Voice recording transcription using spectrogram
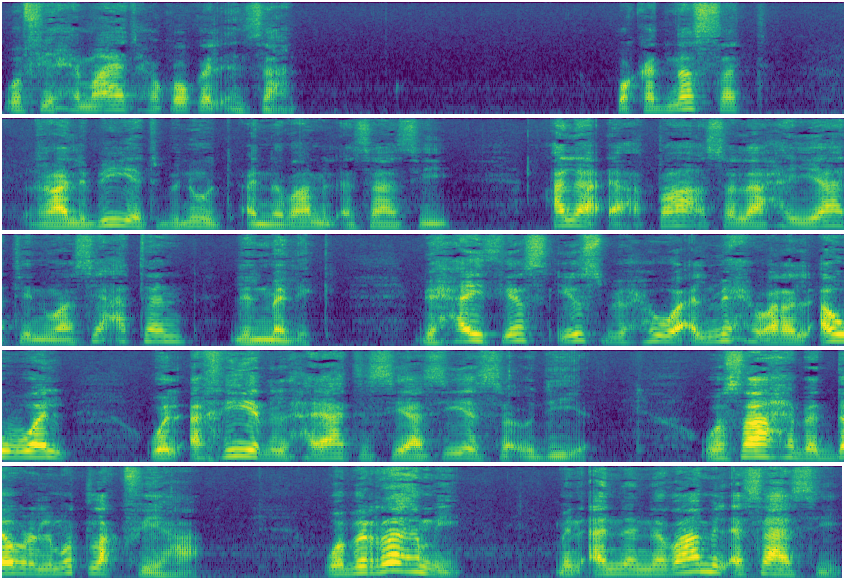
وفي حماية حقوق الإنسان. وقد نصت غالبية بنود النظام الأساسي على إعطاء صلاحيات واسعة للملك بحيث يصبح هو المحور الأول والأخير للحياة السياسية السعودية وصاحب الدور المطلق فيها. وبالرغم من أن النظام الأساسي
